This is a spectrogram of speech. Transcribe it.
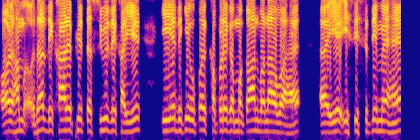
और हम उधर दिखा रहे फिर तस्वीर दिखाइए कि ये देखिए ऊपर खपड़े का मकान बना हुआ है ये इस स्थिति में है।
